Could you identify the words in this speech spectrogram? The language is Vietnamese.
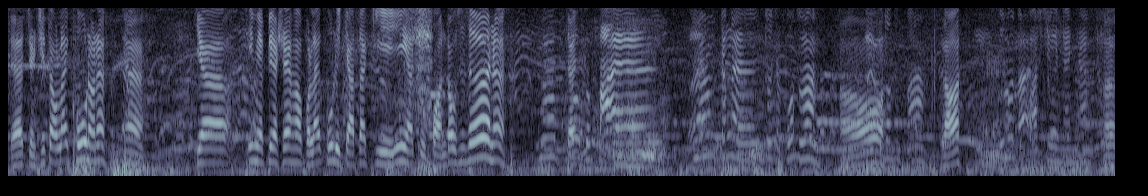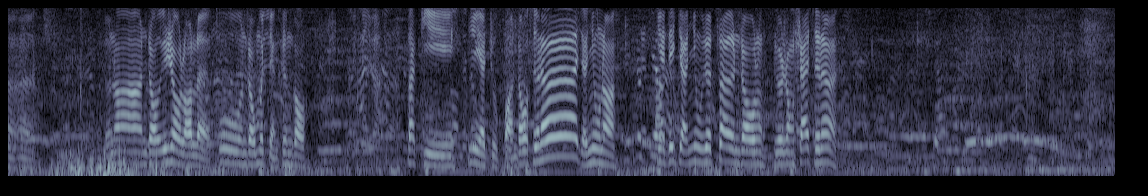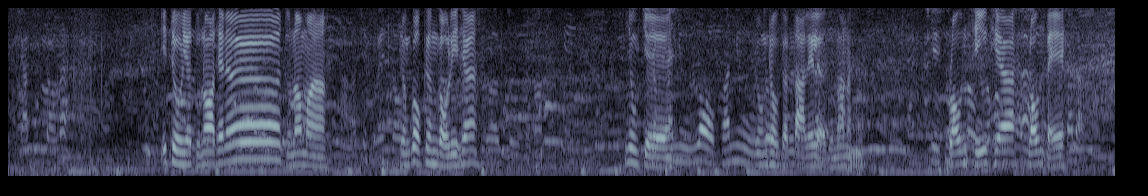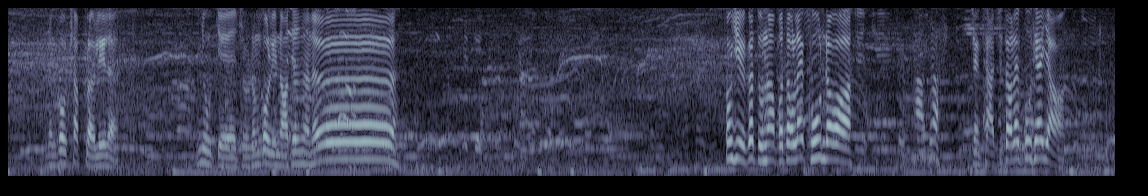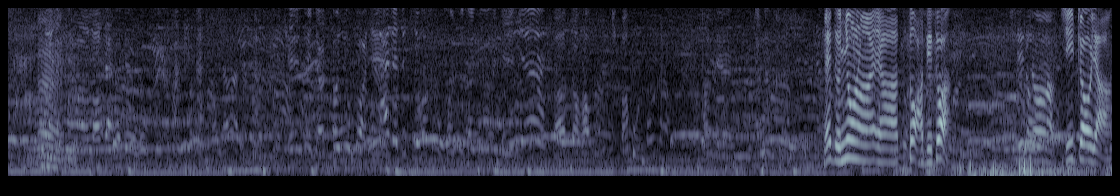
để chẳng chỉ tao lấy khu nó nè? Nha cha thì mẹ bia sẽ học lấy khu để trả ta kỳ như là chủ quản đâu sơ sơ nè. Trời. nó chẳng là tôi chẳng có tôi ồ đó ờ ờ. Tụi nó rau ít lò lợ cu rau mà chẳng cưng cầu. Ta kỳ như là chủ quản đâu sơ nữa cho nhung nó nhà thì cho nhung cho chơi rau rồi rong sai sơ nữa ít tuổi giờ tụi nó thế nữa tụi nó mà đừng có cưng cầu đi thế. Nhung chè rong rồng tạt tạt lên lại tụi nó này. Lon xí thế, lon tệ đừng có chắp lại lên lại nhung chè rồi đừng có đi nó thế nữa. Không chỉ có tụi nó bắt đầu lấy khuôn đâu à. Chẳng thả, chỉ tao lấy khuôn thế giờ ừ. Nếu tụi nhung nó tọa thì tọa. Chỉ trâu giờ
